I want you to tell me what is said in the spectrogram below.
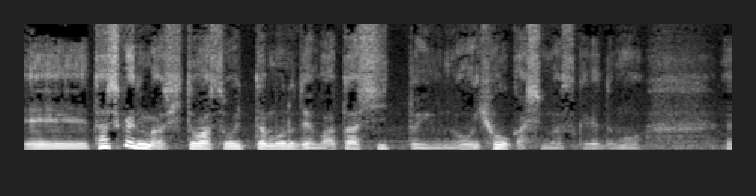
えー、確かにまあ人はそういったもので私というのを評価しますけれども、え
